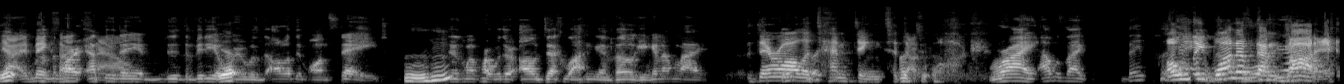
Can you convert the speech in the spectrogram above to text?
Yeah, it makes the sense part after now. they did the video Yep. where it was all of them on stage. Mm-hmm. There's one part where they're all duck walking and voguing, and I'm like, They're all Okay. attempting to Okay. duck walk. right. I was like, they put Only in the one of them choreo? got it.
